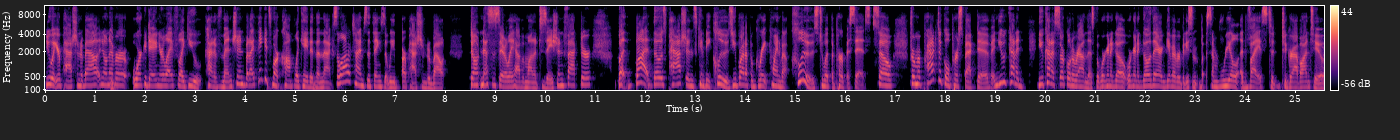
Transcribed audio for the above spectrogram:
do what you're passionate about and you'll never work a day in your life like you kind of mentioned but i think it's more complicated than that because a lot of times the things that we are passionate about don't necessarily have a monetization factor but but those passions can be clues. You brought up a great point about clues to what the purpose is. So from a practical perspective and you kind of you kind of circled around this but we're going to go we're going to go there and give everybody some some real advice to to grab onto.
